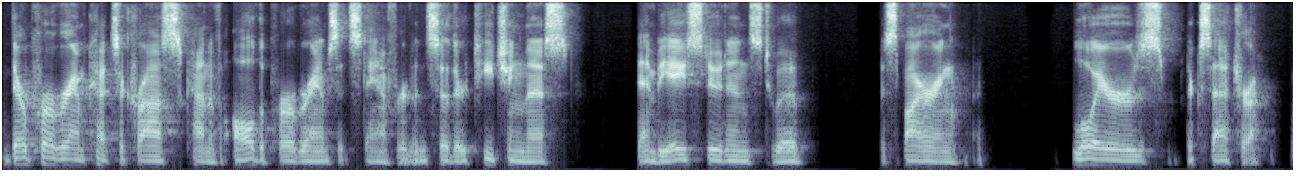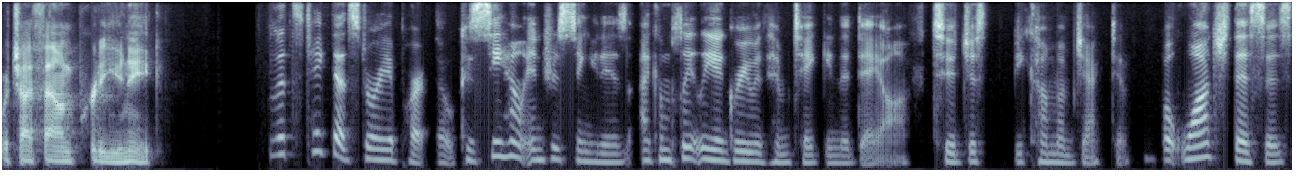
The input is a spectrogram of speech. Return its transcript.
their program cuts across kind of all the programs at Stanford. And so they're teaching this to MBA students, to a, aspiring lawyers, et cetera, which I found pretty unique. Let's take that story apart though, because see how interesting it is. I completely agree with him taking the day off to just become objective. But watch this is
